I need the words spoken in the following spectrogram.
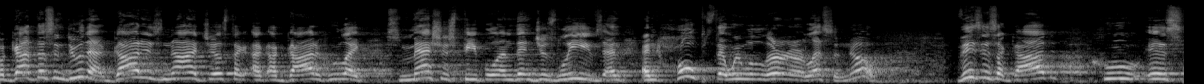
But God doesn't do that. God is not just a, a, a, God who like smashes people and then just leaves and, and hopes that we will learn our lesson. No. This is a God who is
